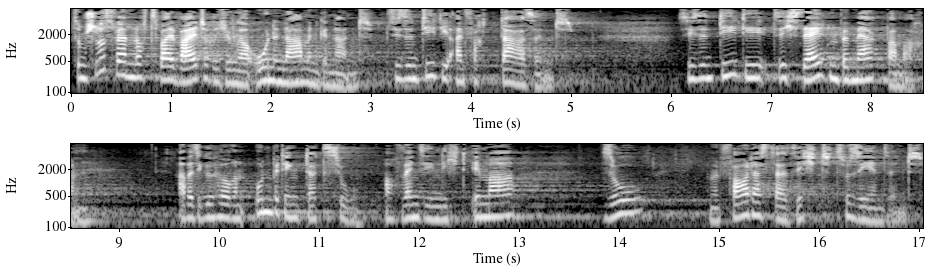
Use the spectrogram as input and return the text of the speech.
Zum Schluss werden noch zwei weitere Jünger ohne Namen genannt. Sie sind die, die einfach da sind. Sie sind die, die sich selten bemerkbar machen, aber sie gehören unbedingt dazu, auch wenn sie nicht immer so in vorderster Sicht zu sehen sind.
